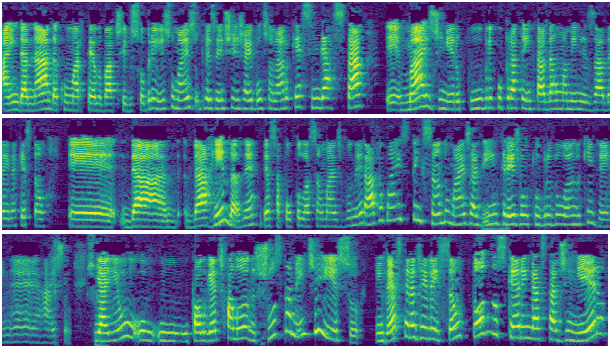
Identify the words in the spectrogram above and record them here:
ainda nada com martelo batido sobre isso, mas o presidente Jair Bolsonaro quer sim gastar é, mais dinheiro público para tentar dar uma amenizada aí na questão é, da, da renda né, dessa população mais vulnerável, mas pensando mais ali em 3 uhum. de outubro do ano que vem, né, Heisen? E aí o, o, o Paulo Guedes falou justamente isso. Em véspera de eleição, todos querem gastar dinheiro,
